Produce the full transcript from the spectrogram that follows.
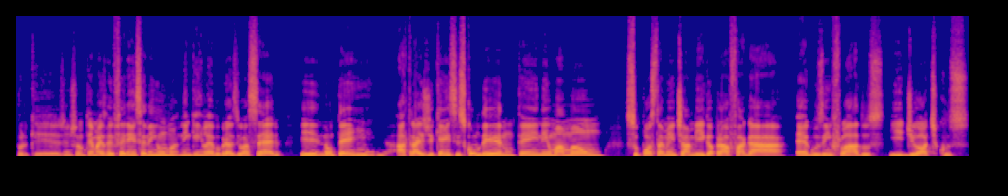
porque a gente não tem mais referência nenhuma, ninguém leva o Brasil a sério e não tem atrás de quem se esconder, não tem nenhuma mão supostamente amiga para afagar egos inflados e idióticos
